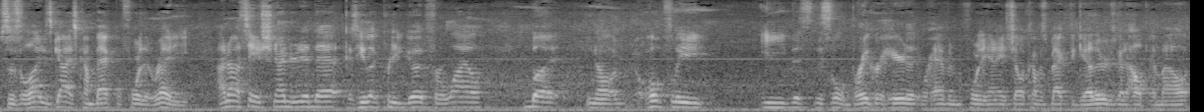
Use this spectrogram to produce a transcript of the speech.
So there's a lot of these guys come back before they're ready. I'm not saying Schneider did that because he looked pretty good for a while, but you know hopefully he this this little break right here that we're having before the NHL comes back together is going to help him out.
